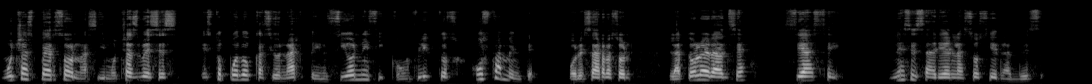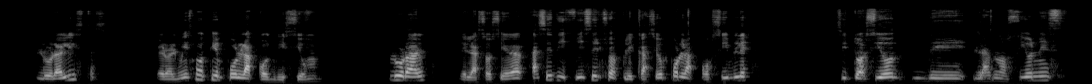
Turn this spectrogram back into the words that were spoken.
muchas personas y muchas veces esto puede ocasionar tensiones y conflictos justamente por esa razón la tolerancia se hace necesaria en las sociedades pluralistas, pero al mismo tiempo la condición plural de la sociedad hace difícil su aplicación por la posible situación de las nociones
